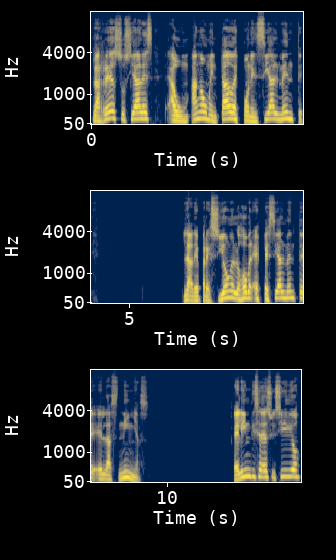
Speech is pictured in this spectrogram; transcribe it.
Las redes sociales han aumentado exponencialmente la depresión en los jóvenes, especialmente en las niñas. El índice de suicidio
